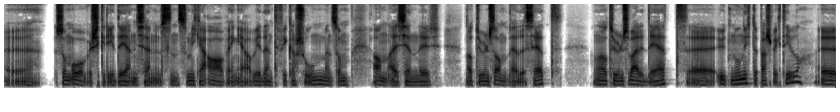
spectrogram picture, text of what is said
eh, som overskrider gjenkjennelsen, som ikke er avhengig av identifikasjon, men som anerkjenner naturens annerledeshet naturens verdighet eh, uten noe nytteperspektiv, da. Eh,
